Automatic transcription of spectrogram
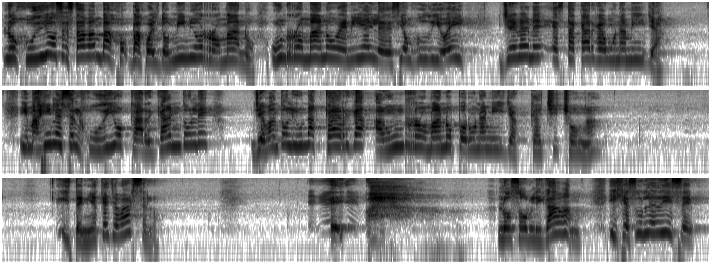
los judíos estaban bajo, bajo el dominio romano. Un romano venía y le decía a un judío, hey, lléveme esta carga una milla. Imagínese el judío cargándole llevándole una carga a un romano por una milla, qué chichona. Y tenía que llevárselo. Eh, ah, los obligaban. Y Jesús le dice,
